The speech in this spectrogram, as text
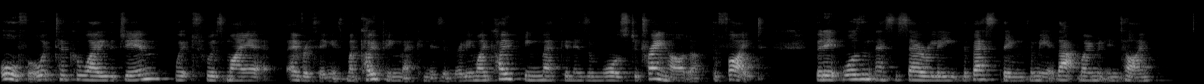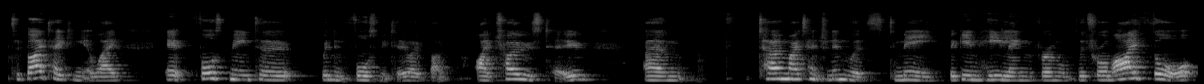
awful. It took away the gym, which was my uh, everything. It's my coping mechanism, really. My coping mechanism was to train harder, to fight. But it wasn't necessarily the best thing for me at that moment in time. So by taking it away, it forced me to, well, didn't force me to, I, I, I chose to um, turn my attention inwards to me, begin healing from the trauma. I thought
